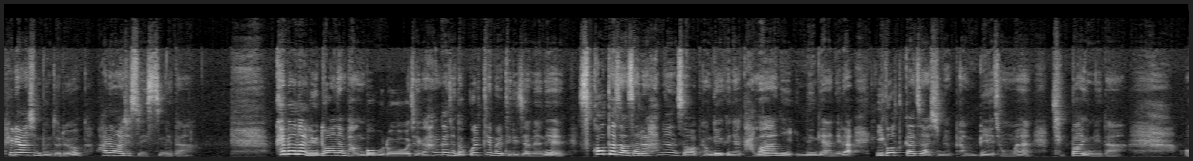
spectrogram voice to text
필요하신 분들은 활용하실 수 있습니다. 쾌변을 유도하는 방법으로 제가 한 가지 더 꿀팁을 드리자면은 스쿼트 자세를 하면서 변기에 그냥 가만히 있는 게 아니라 이것까지 하시면 변비에 정말 직방입니다. 어,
